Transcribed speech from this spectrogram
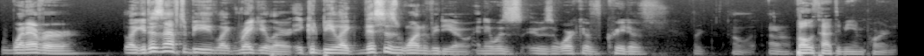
whenever. Like it doesn't have to be like regular. It could be like this is one video, and it was it was a work of creative. Like, I don't know. Both have to be important.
